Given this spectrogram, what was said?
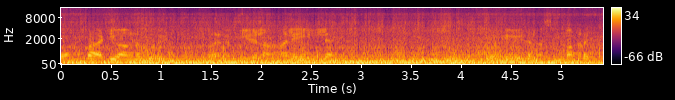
ரொம்ப அடி வாங்கின கோவில். பாருங்க வீடெல்லாம் ஆளே இல்லை. ஓட்டு வீடெல்லாம் சும்மா கிடக்கு.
